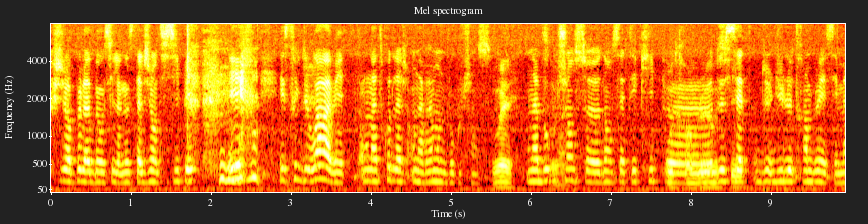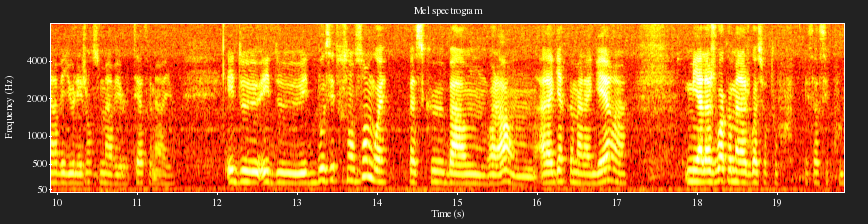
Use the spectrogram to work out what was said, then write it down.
Je suis un peu là-dedans aussi, la nostalgie anticipée. et, et ce truc de waouh, mais on a trop de la, on a vraiment beaucoup de chance. Ouais, On a beaucoup de chance euh, dans cette équipe Bleu de aussi. cette, de- du Le Train Bleu et c'est merveilleux, les gens sont merveilleux, le théâtre est merveilleux. Et de, et de, et de bosser tous ensemble, ouais. Parce que, bah, on, voilà, on, à la guerre comme à la guerre, mais à la joie comme à la joie surtout. Et ça, c'est cool.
